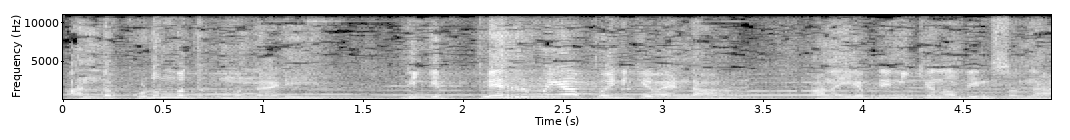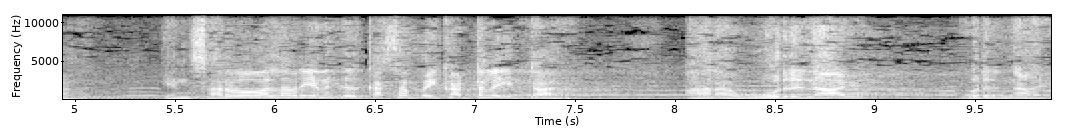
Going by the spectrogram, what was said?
அந்த குடும்பத்துக்கு முன்னாடி நீங்க பெருமையா போய் நிக்க வேண்டாம். ஆனா எப்படி நிக்கணும் அப்படின்னு சொன்னா என் சர்வ வல்லவர் எனக்கு கசப்பை கட்டளை இட்டார் ஆனா ஒரு நாள் ஒரு நாள்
